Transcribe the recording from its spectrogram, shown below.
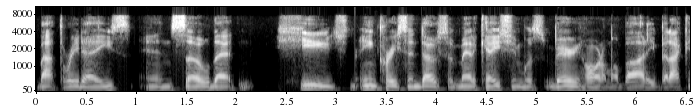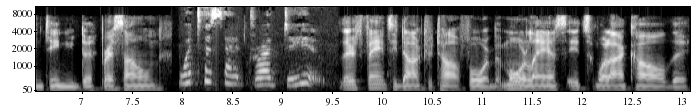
about three days. And so that huge increase in dose of medication was very hard on my body, but I continued to press on. What does that drug do? There's fancy doctor talk for it, but more or less, it's what I call the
